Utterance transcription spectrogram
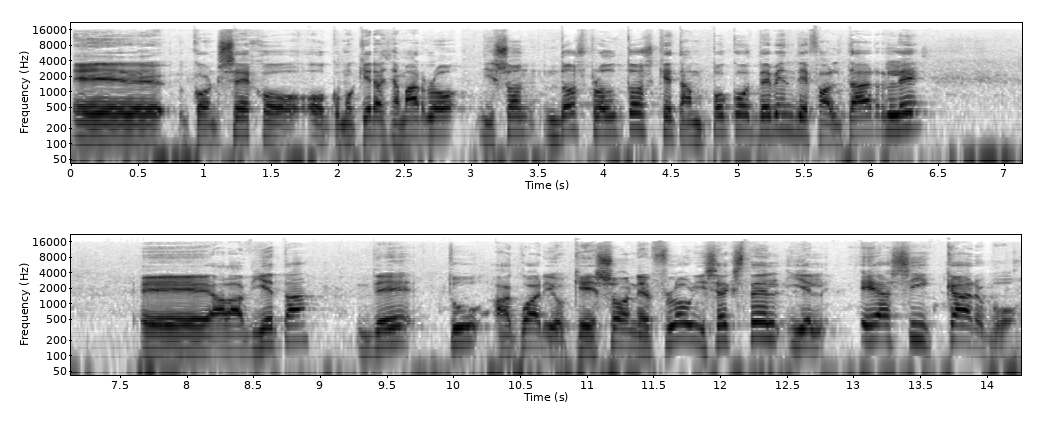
eh, consejo o como quieras llamarlo, y son dos productos que tampoco deben de faltarle eh, a la dieta de tu acuario, que son el Floris Excel y el Easy Carbo.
